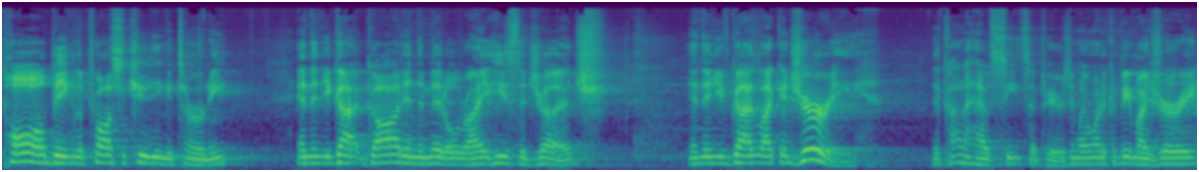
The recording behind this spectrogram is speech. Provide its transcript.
Paul being the prosecuting attorney, and then you got God in the middle, right? He's the judge. And then you've got like a jury. They kind of have seats up here. Does anybody want to be my jury?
